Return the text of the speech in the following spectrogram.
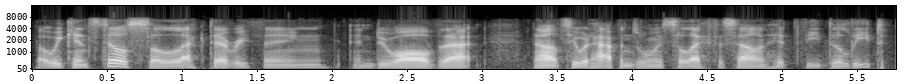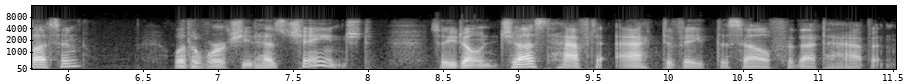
But we can still select everything and do all of that. Now let's see what happens when we select the cell and hit the delete button. Well, the worksheet has changed. So you don't just have to activate the cell for that to happen.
